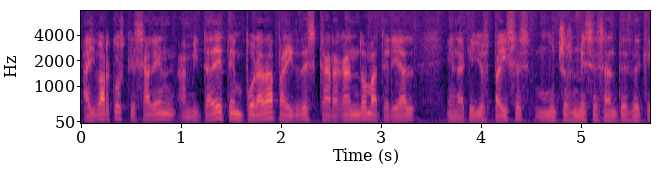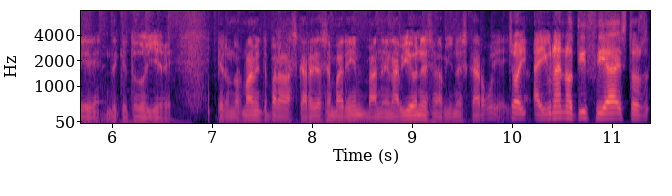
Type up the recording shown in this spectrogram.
hay barcos que salen a mitad de temporada para ir descargando material en aquellos países muchos meses antes de que, de que todo llegue. Pero normalmente para las carreras en Bahrein van en aviones, en aviones cargo y hay, hay una noticia estos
